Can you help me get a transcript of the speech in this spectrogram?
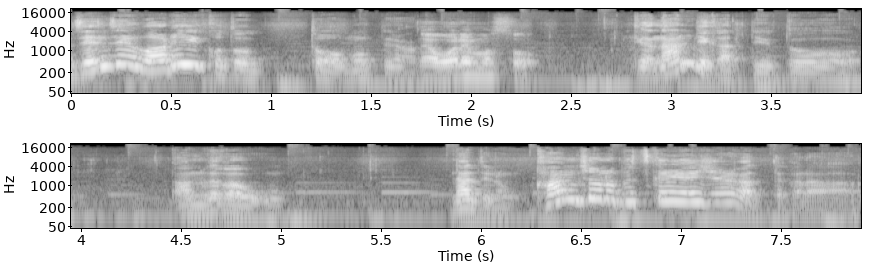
全然悪いこととは思ってなかった。いや俺もそう。てかなんでかっていうとあのだからなんていうの？感情のぶつかり合いじゃなかったから、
